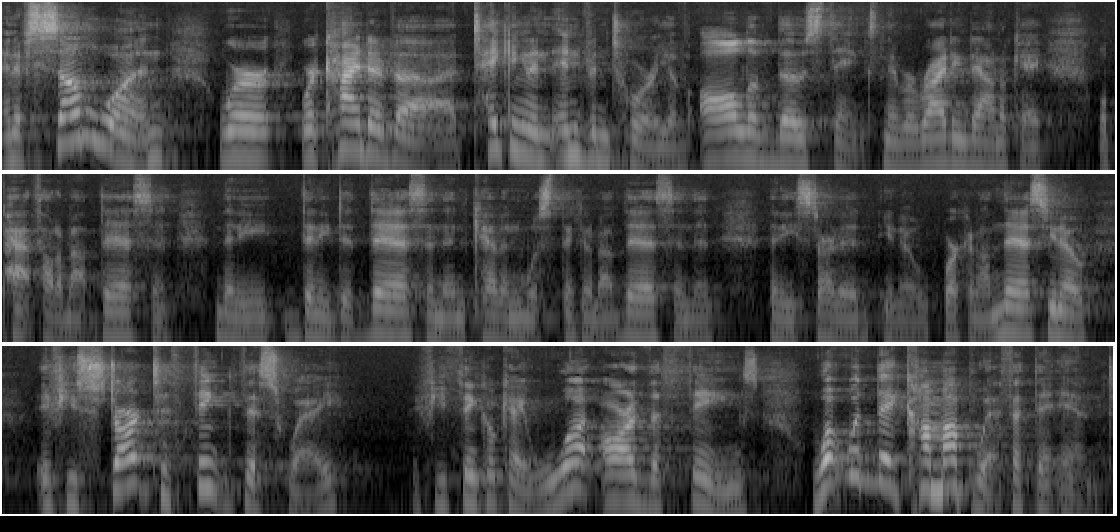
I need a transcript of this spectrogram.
And if someone were, were kind of uh, taking an inventory of all of those things, and they were writing down, okay, well, Pat thought about this, and, then, he, then he did this, and then Kevin was thinking about this, and then, then he started, you know, working on this. You know, if you start to think this way, if you think, okay, what are the things, what would they come up with at the end?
